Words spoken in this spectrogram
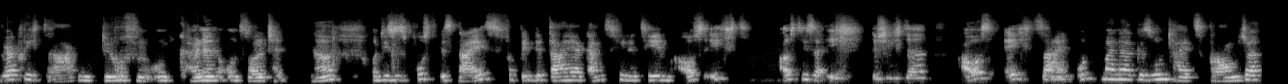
wirklich tragen dürfen und können und sollten. Ne? Und dieses Brust ist nice, verbindet daher ganz viele Themen aus Ich, aus dieser Ich-Geschichte, aus Echtsein und meiner Gesundheitsbranche,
